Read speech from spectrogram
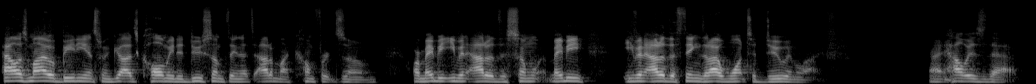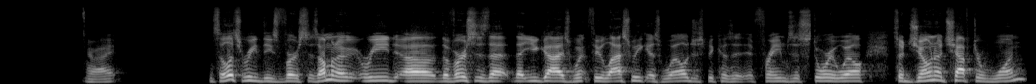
How is my obedience when God's called me to do something that's out of my comfort zone? Or maybe even out of the some, maybe even out of the thing that I want to do in life. Right? How is that? All right. And so let's read these verses. I'm going to read uh, the verses that, that you guys went through last week as well, just because it, it frames this story well. So, Jonah chapter 1.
